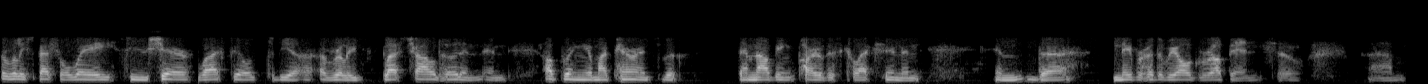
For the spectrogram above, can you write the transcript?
a really special way to share what I feel to be a, a really blessed childhood and, and upbringing of my parents with them now being part of this collection and in the neighborhood that we all grew up in. So, um,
